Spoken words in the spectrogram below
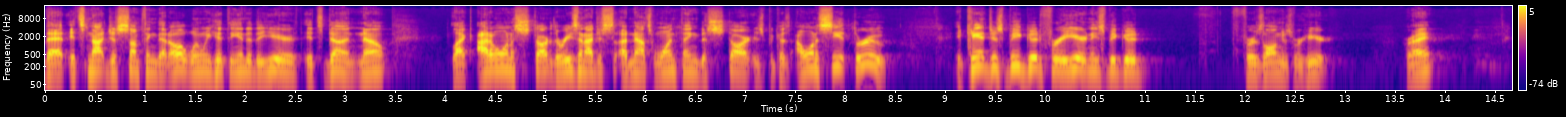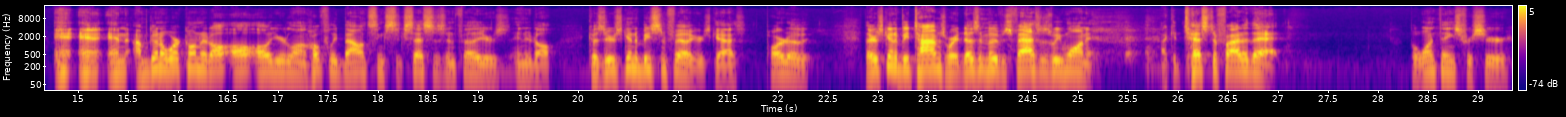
that it's not just something that, oh, when we hit the end of the year, it's done. No, like I don't want to start. The reason I just announced one thing to start is because I want to see it through. It can't just be good for a year, it needs to be good for as long as we're here, right? And, and, and I'm going to work on it all, all, all year long, hopefully balancing successes and failures in it all. Because there's going to be some failures, guys, part of it. There's going to be times where it doesn't move as fast as we want it. I can testify to that. But one thing's for sure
